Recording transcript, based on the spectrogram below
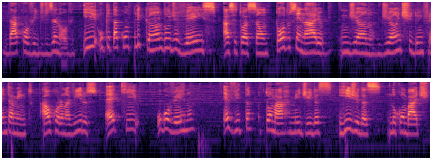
da Covid-19. E o que está complicando de vez a situação, todo o cenário indiano diante do enfrentamento ao coronavírus é que o governo evita tomar medidas rígidas no combate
